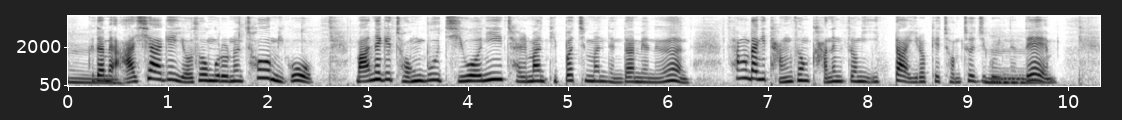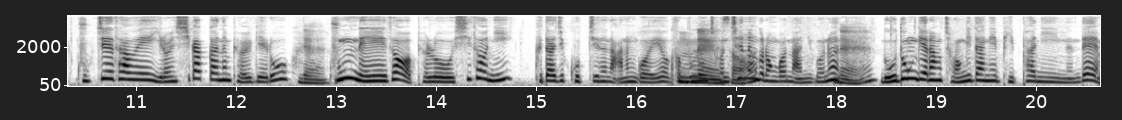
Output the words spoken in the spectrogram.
음. 그다음에 아시아계 여성으로는 처음이고 만약에 정부 지원이 잘만 뒷받침만 된다면은 상당히 당선 가능성이 있다 이렇게 점쳐지고 음. 있는데 국제사회의 이런 시각과는 별개로 네. 국내에서 별로 시선이 그다지 곱지는 않은 거예요. 그러니까 물론. 전체는 그런 건 아니고는 네. 노동계랑 정의당의 비판이 있는데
